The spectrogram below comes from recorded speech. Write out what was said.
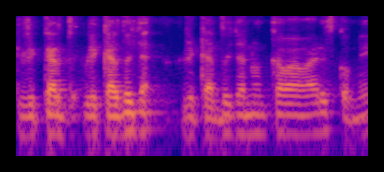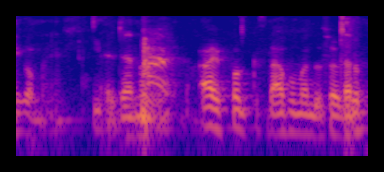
Ricardo, Ricardo, ya, Ricardo ya nunca va a bares conmigo, man. Él ya no. Ay, fuck, estaba fumando solo. Solo,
